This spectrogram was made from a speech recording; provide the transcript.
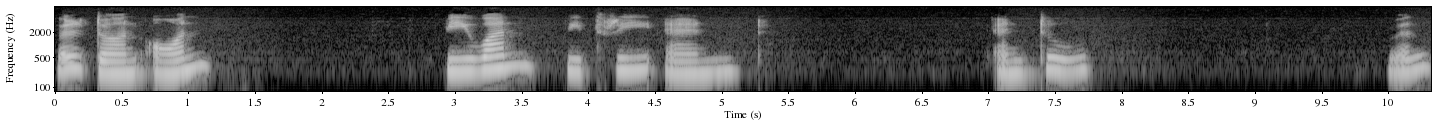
will turn on. P1 P3 and N2 will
